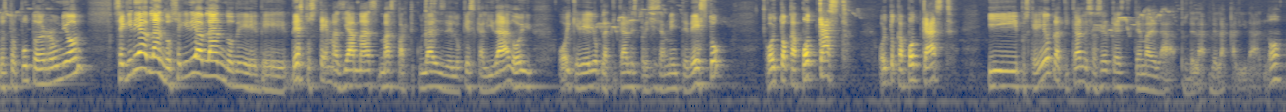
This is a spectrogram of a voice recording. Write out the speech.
nuestro punto de reunión. Seguiré hablando, seguiré hablando de, de, estos temas ya más, más particulares de lo que es calidad. Hoy, Hoy quería yo platicarles precisamente de esto. Hoy toca podcast. Hoy toca podcast. Y pues quería yo platicarles acerca de este tema de la, pues de la, de la calidad, ¿no?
